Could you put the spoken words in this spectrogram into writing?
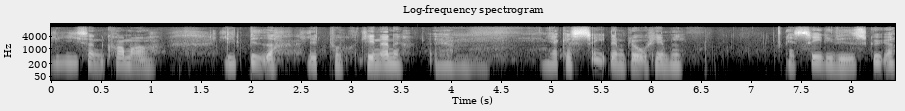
lige sådan kommer og lige bider lidt på kinderne. Øhm, jeg kan se den blå himmel. Jeg ser de hvide skyer,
